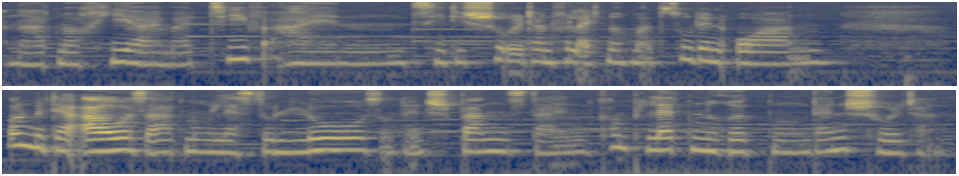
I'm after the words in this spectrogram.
Dann atme auch hier einmal tief ein, zieh die Schultern vielleicht nochmal zu den Ohren und mit der Ausatmung lässt du los und entspannst deinen kompletten Rücken, deine Schultern.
